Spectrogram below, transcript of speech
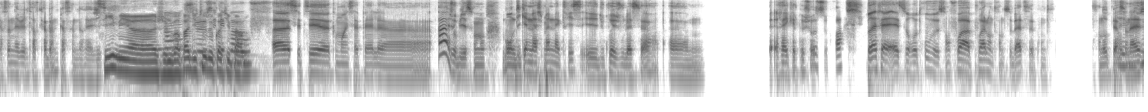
Personne n'a vu Altered Carbon, personne ne réagit. Si, mais euh, je ne vois pas du tout de quoi tu parles. Euh, c'était euh, comment elle s'appelle euh, Ah, j'ai oublié son nom. Bon, Deacon Lashman, l'actrice, et du coup elle joue la sœur. Euh... Ray quelque chose, je crois. Bref, elle, elle se retrouve 100 fois à poil en train de se battre contre un autre personnage,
